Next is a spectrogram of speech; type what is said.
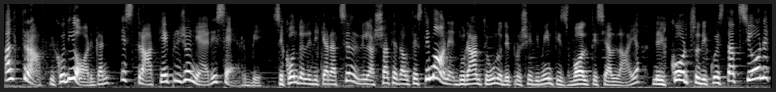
al traffico di organi estratti ai prigionieri serbi. Secondo le dichiarazioni rilasciate da un testimone durante uno dei procedimenti svoltisi all'AIA, nel corso di questa azione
